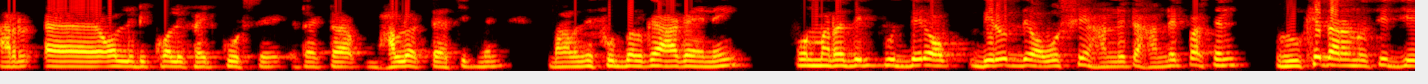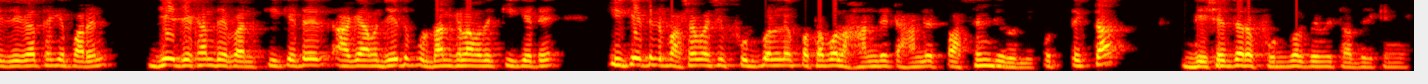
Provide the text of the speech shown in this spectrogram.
আর অলরেডি কোয়ালিফাইড করছে। এটা একটা ভালো একটা অ্যাচিভমেন্ট বাংলাদেশের ফুটবলকে আগায় নেই। ফোন মারাদের বিরুদ্ধে অবশ্যই হান্ড্রেড হান্ড্রেড পার্সেন্ট রুখে দাঁড়ানো উচিত যে জায়গা থেকে পারেন, যে যেখান থেকে পারেন। ক্রিকেটের আগে আমার যেহেতু প্রধান খেলা আমাদের ক্রিকেটে, ক্রিকেটের পাশাপাশি ফুটবল নিয়ে কথা বলা হান্ড্রেড হান্ড্রেড পার্সেন্ট জরুরি। প্রত্যেকটা দেশের যারা ফুটবল প্রেমী তাদেরকে নিয়ে।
